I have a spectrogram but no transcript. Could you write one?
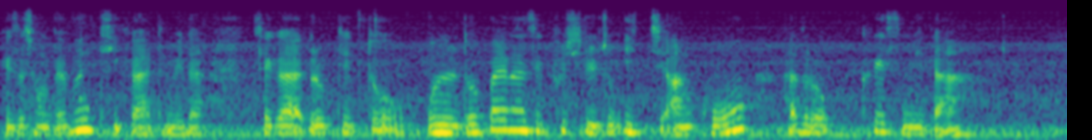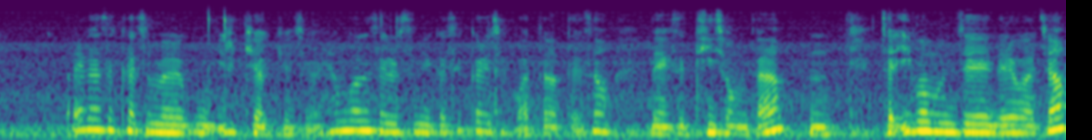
그래서 정답은 D가 됩니다. 제가 이렇게 또 오늘도 빨간색 표시를 좀 잊지 않고 하도록 하겠습니다. 빨간색 하지 말고 이렇게 할게요. 제가 형광색을 쓰니까 색깔이 자꾸 왔다 갔다 해서 네, 그래서 D 정답. 음. 자, 2번 문제 내려가죠.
